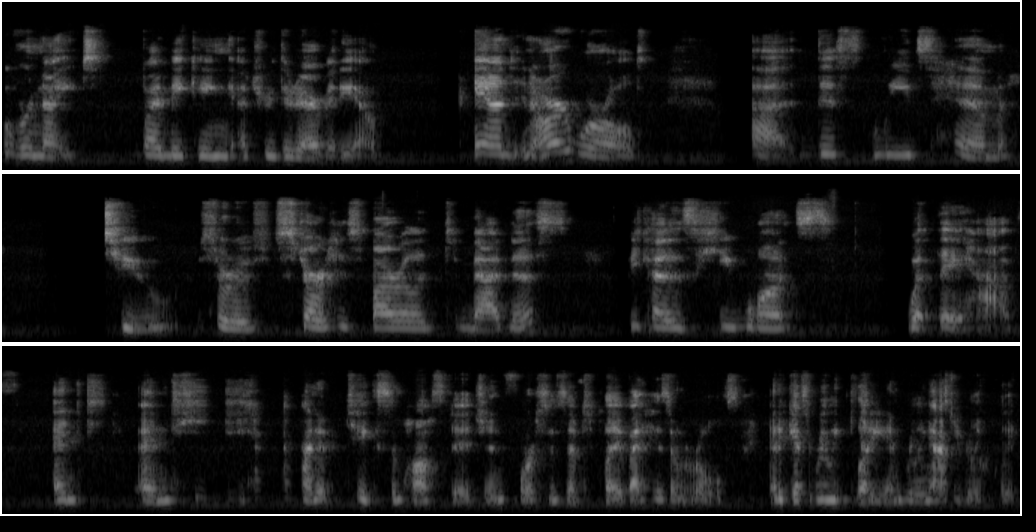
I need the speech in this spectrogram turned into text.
overnight by making a truth or dare video. And in our world, uh, this leaves him to sort of start his spiral into madness because he wants what they have. And and he, he kind of takes them hostage and forces them to play by his own rules. And it gets really bloody and really nasty really quickly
